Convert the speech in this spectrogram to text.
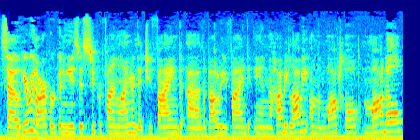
So here we are. We're going to use this super fine liner that you find, uh, the bottle you find in the Hobby Lobby on the model, model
